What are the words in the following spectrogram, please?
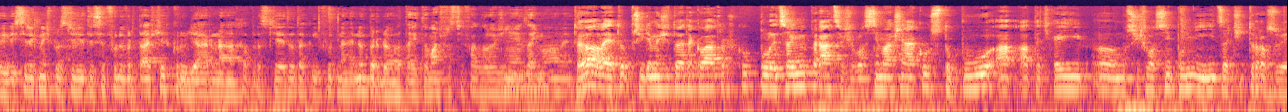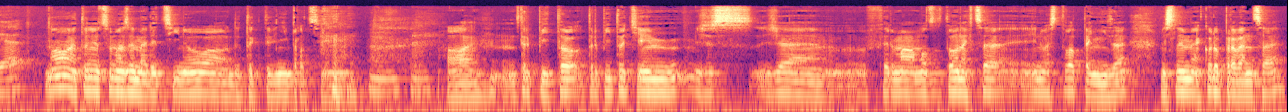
Když si řekneš prostě, že ty se furt vrtáš v těch kruďárnách a prostě je to takový furt na jedno brdo a tady to máš prostě fakt vyloženě mm. zajímavá věc. To jo, ale je to, přijde mi, že to je taková trošku policajní práce, že vlastně máš nějakou stopu a, a teďka ji uh, musíš vlastně po ní jít, začít to rozvíjet. No, je to něco mezi medicínou a detektivní prací. Hmm, hmm. ale trpí to, trpí to tím, že, že firma moc do toho nechce investovat peníze, myslím jako do prevence,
